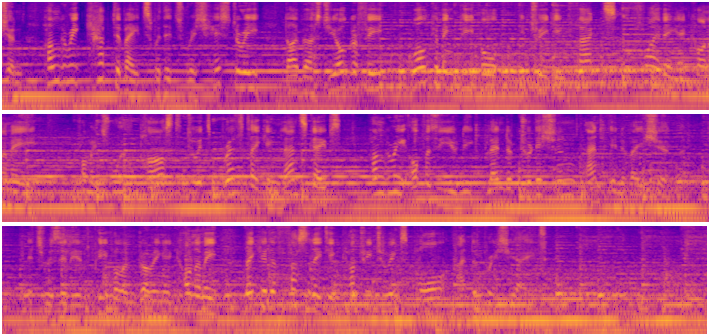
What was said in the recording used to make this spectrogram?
In conclusion, Hungary captivates with its rich history, diverse geography, welcoming people, intriguing facts and thriving economy. From its royal past to its breathtaking landscapes, Hungary offers a unique blend of tradition and innovation. Its resilient people and growing economy make it a fascinating country to explore and appreciate.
